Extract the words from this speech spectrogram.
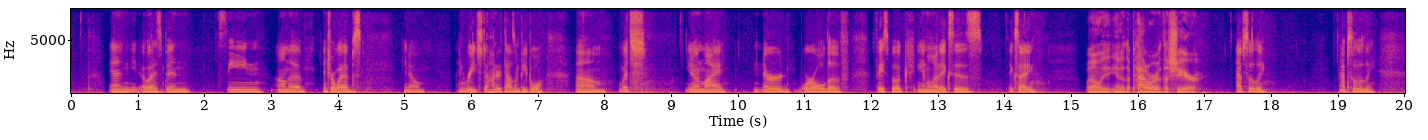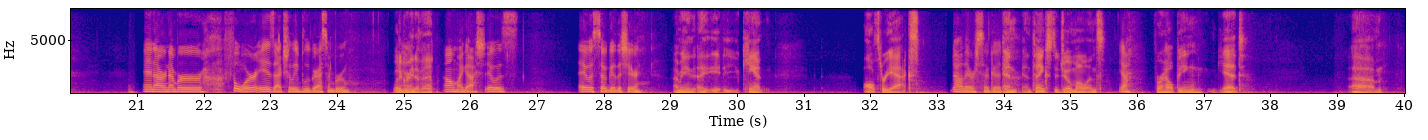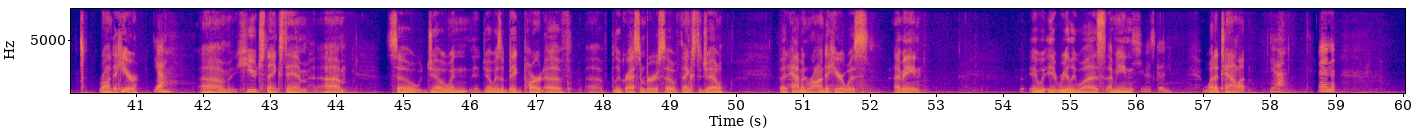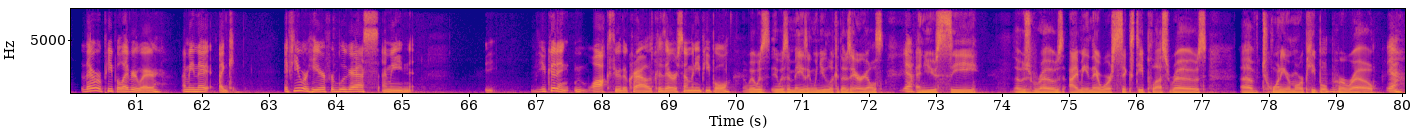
and, you know, has been seen on the interwebs, you know, and reached 100,000 people, um, which, you know, in my nerd world of Facebook analytics is exciting. Well, you know, the power of the share. Absolutely. Absolutely. And our number four is actually Bluegrass and Brew. What a great event. Oh my gosh, it was it was so good this year. I mean, you can't. All three acts, Oh, they were so good. and and thanks to Joe Mullins yeah. for helping get um, Rhonda here. Yeah. Um, huge thanks to him. Um, so Joe and Joe is a big part of of Bluegrass and Brew. So thanks to Joe. But having Rhonda here was, I mean, it it really was. I mean, She was good. what a talent. Yeah. And there were people everywhere. I mean, they like if you were here for bluegrass, I mean you couldn't walk through the crowd because there were so many people. It was it was amazing when you look at those aerials, Yeah. and you see those rows. I mean, there were sixty plus rows of twenty or more people Mm-hmm. per row, Yeah.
